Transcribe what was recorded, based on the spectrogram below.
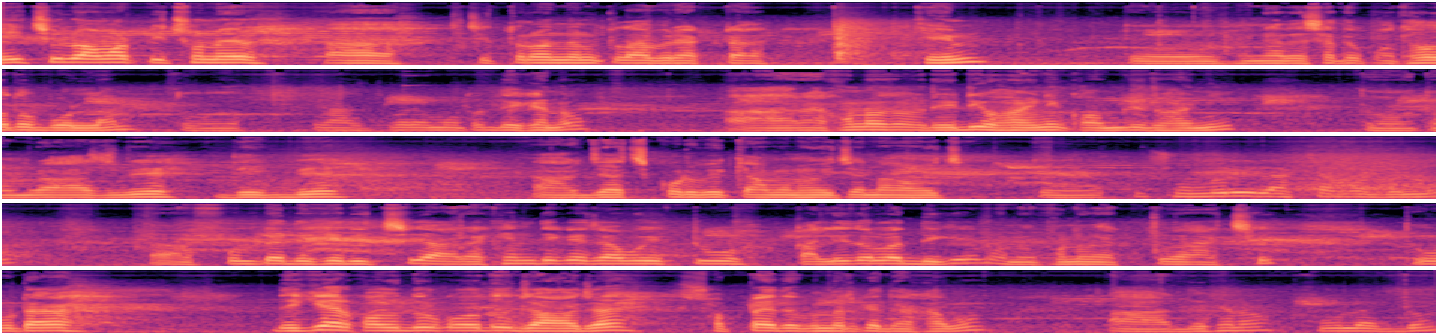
এই ছিল আমার পিছনের চিত্তরঞ্জন ক্লাবের একটা থিম তো এনাদের সাথে কথাও তো বললাম। তো লাস্টবারের মতো দেখে নাও। আর এখনও রেডি হয়নি কমপ্লিট হয়নি। তো তোমরা আসবে, দেখবে, আর জাজ করবে কেমন হয়েছে, না হয়েছে। তো খুব সুন্দরই লাগছে আমার জন্য। ফুলটা দেখে দিচ্ছি। আর এখান থেকে যাব একটু কালীতলার দিকে মানে ওখানেও একটু আছে। তো ওটা দেখি আর কতদূর কতদূর যাওয়া যায়। সবটাই তোমাদেরকে দেখাবো। আর দেখে নাও ফুল একদম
